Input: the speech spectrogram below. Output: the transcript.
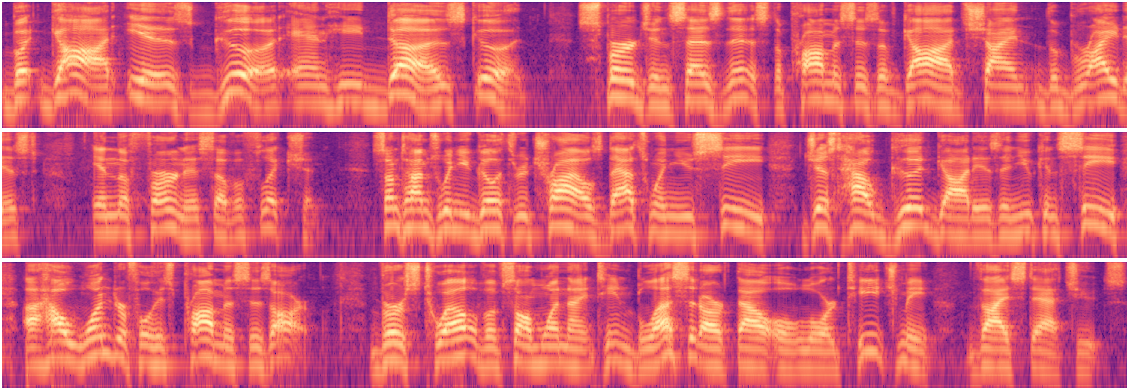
But God is good and He does good. Spurgeon says this the promises of God shine the brightest in the furnace of affliction. Sometimes when you go through trials, that's when you see just how good God is and you can see uh, how wonderful His promises are. Verse 12 of Psalm 119 Blessed art thou, O Lord, teach me thy statutes.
